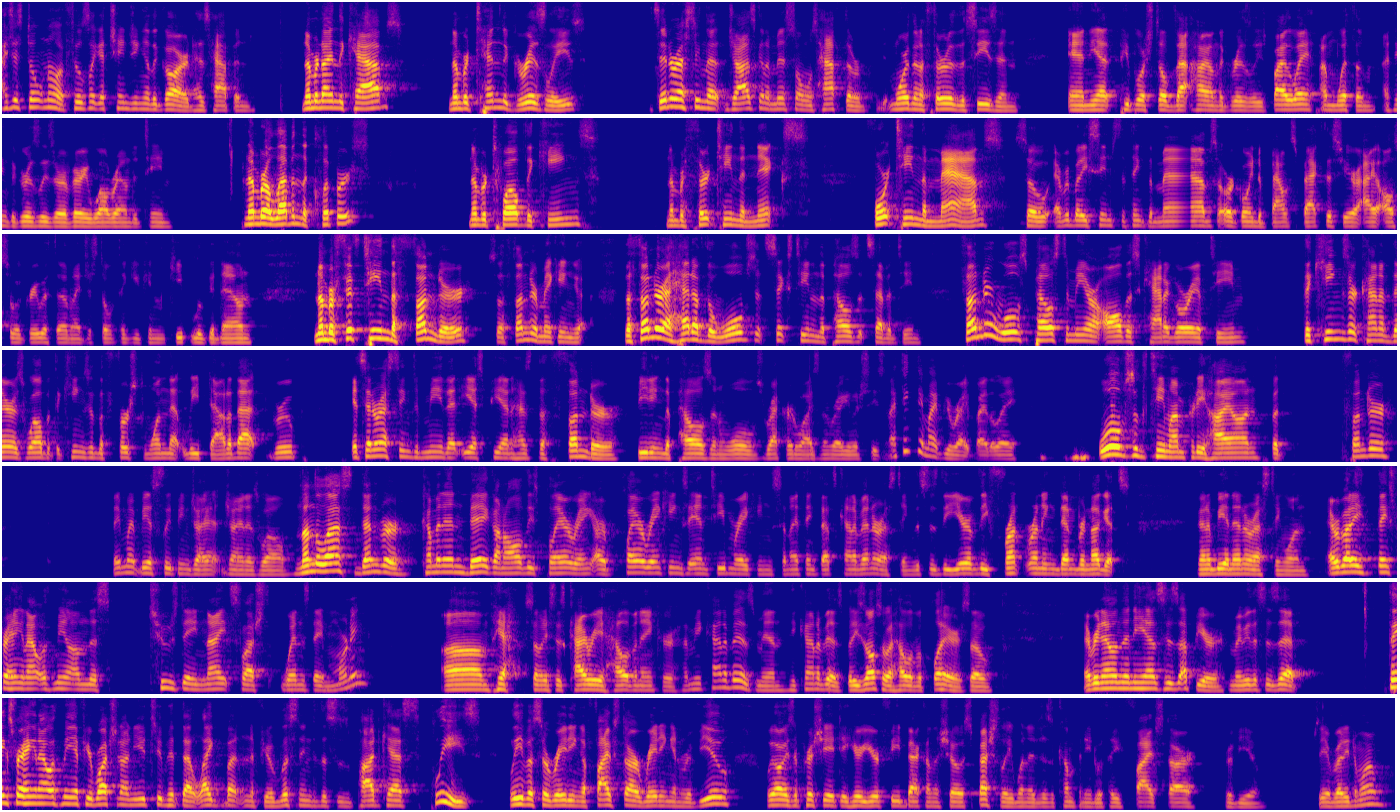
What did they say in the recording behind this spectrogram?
I just don't know. It feels like a changing of the guard has happened. Number nine, the Cavs. Number ten, the Grizzlies. It's interesting that Ja's going to miss almost half the more than a third of the season, and yet people are still that high on the Grizzlies. By the way, I'm with them. I think the Grizzlies are a very well-rounded team. Number 11, the Clippers. Number 12, the Kings. Number 13, the Knicks. 14, the Mavs. So everybody seems to think the Mavs are going to bounce back this year. I also agree with them. I just don't think you can keep Luka down. Number 15, the Thunder. So the Thunder making the Thunder ahead of the Wolves at 16 and the Pels at 17. Thunder, Wolves, Pels to me are all this category of team. The Kings are kind of there as well, but the Kings are the first one that leaped out of that group. It's interesting to me that ESPN has the Thunder beating the Pels and Wolves record wise in the regular season. I think they might be right, by the way. Wolves are the team I'm pretty high on, but Thunder, they might be a sleeping giant giant as well. Nonetheless, Denver coming in big on all these player rank our player rankings and team rankings, and I think that's kind of interesting. This is the year of the front running Denver Nuggets. Going to be an interesting one. Everybody, thanks for hanging out with me on this Tuesday night slash Wednesday morning. Um, yeah, somebody says Kyrie a hell of an anchor. I mean, he kind of is, man. He kind of is, but he's also a hell of a player. So every now and then he has his up year. Maybe this is it. Thanks for hanging out with me. If you're watching on YouTube, hit that like button. If you're listening to this as a podcast, please leave us a rating, a five star rating and review. We always appreciate to hear your feedback on the show, especially when it is accompanied with a five star review. See everybody tomorrow.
